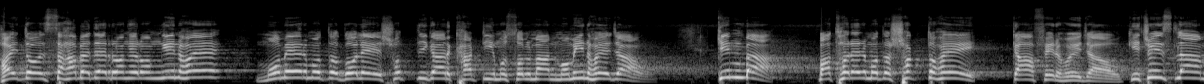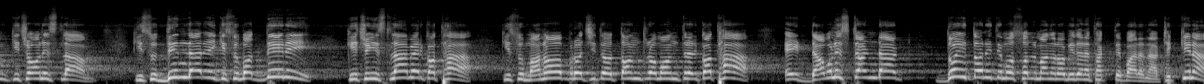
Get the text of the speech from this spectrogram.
হয়তো সাহাবেদের রঙে রঙিন হয়ে, মোমের মতো গলে সত্যিকার খাঁটি মুসলমান মমিন হয়ে যাও। কিংবা পাথরের মতো শক্ত হয়ে কাফের হয়ে যাও। কিছু ইসলাম, কিছু অন ইসলাম কিছু দিনদারি, কিছু বদ্দিনী, কিছু ইসলামের কথা, কিছু মানব রচিত তন্ত্রমন্ত্রের কথা, এই ডাবল স্ট্যান্ডার্ড দ্বৈত নীতি মুসলমানের অভিধানে থাকতে পারে না, ঠিক কিনা?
